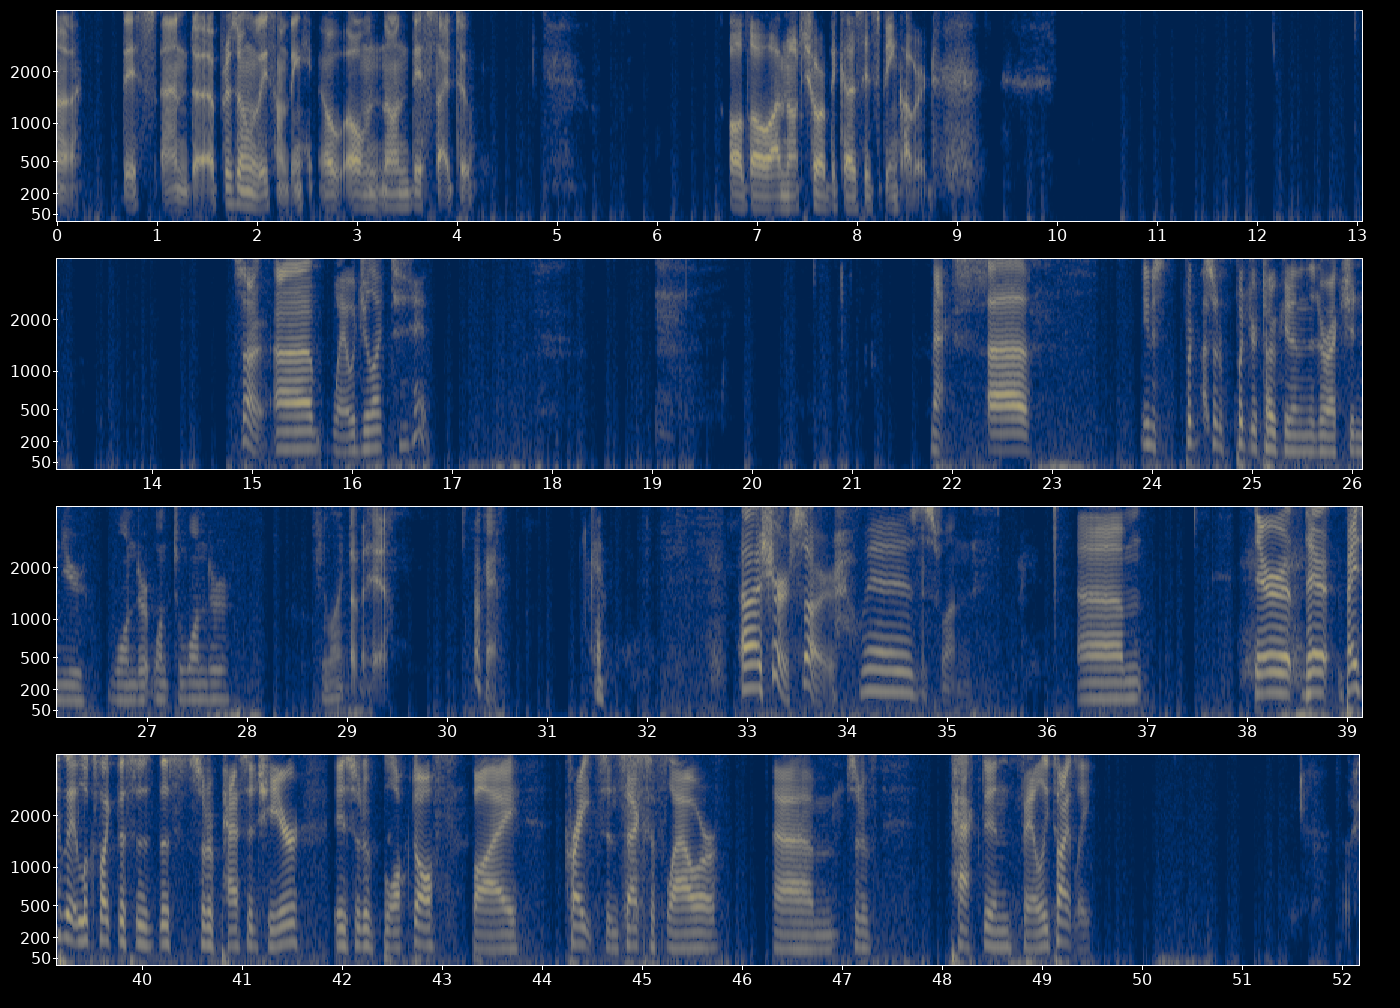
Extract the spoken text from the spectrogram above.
uh, this and uh, presumably something on on this side too. Although I'm not sure because it's been covered. So, uh, where would you like to head? Max. Uh, You just put sort of put your token in the direction you wander want to wander, if you like. over here. Okay. Okay. Uh, sure. So, where's this one? Um, there, there. Basically, it looks like this is this sort of passage here is sort of blocked off by crates and sacks of flour, um, sort of packed in fairly tightly.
